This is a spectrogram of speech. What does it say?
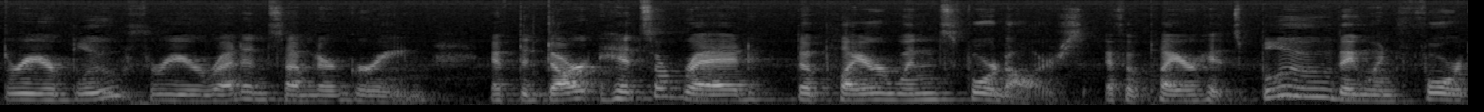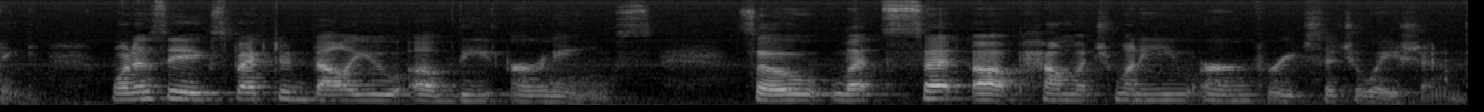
three are blue, three are red, and seven are green. If the dart hits a red, the player wins $4. If a player hits blue, they win 40. What is the expected value of the earnings? So let's set up how much money you earn for each situation.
